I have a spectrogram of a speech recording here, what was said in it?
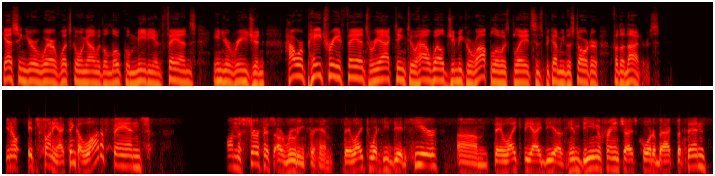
guessing you're aware of what's going on with the local media and fans in your region. How are Patriot fans reacting to how well Jimmy Garoppolo has played since becoming the starter for the Niners? You know, it's funny. I think a lot of fans on the surface are rooting for him. They liked what he did here. Um, they like the idea of him being a franchise quarterback, but then –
